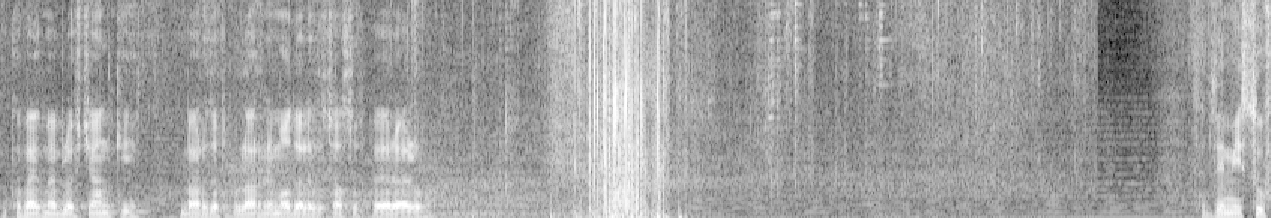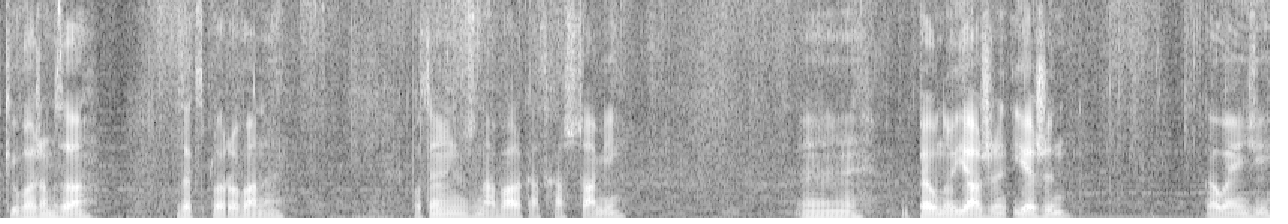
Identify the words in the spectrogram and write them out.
Tu kawałek meblościanki. Bardzo popularny model ze czasów PRL-u. Te dwie miejscówki uważam za zeksplorowane. Potężna walka z chaszczami. Yy, pełno jarzyn, jeżyn, gałęzi.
